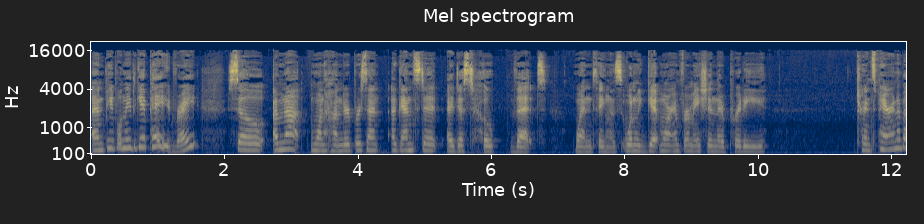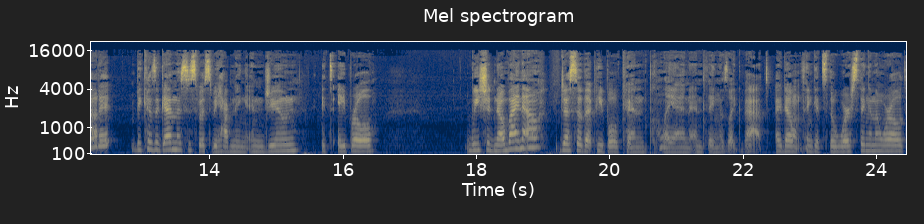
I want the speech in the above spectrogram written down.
And people need to get paid, right? So I'm not 100% against it. I just hope that when things, when we get more information, they're pretty transparent about it. Because again, this is supposed to be happening in June. It's April we should know by now just so that people can plan and things like that. I don't think it's the worst thing in the world,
